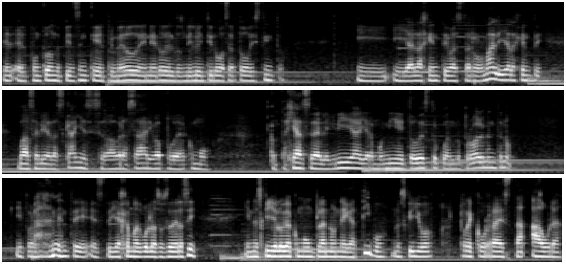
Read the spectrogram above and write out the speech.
el, el punto donde piensan que el primero de enero del 2021 va a ser todo distinto. Y, ya la gente va a estar normal y ya la gente va a salir a las calles y se va a abrazar y va a poder como contagiarse de alegría y armonía y todo esto cuando probablemente no y probablemente este, ya jamás vuelva a suceder así. Y no es que yo lo vea como un plano negativo, no es que yo recurra a esta aura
